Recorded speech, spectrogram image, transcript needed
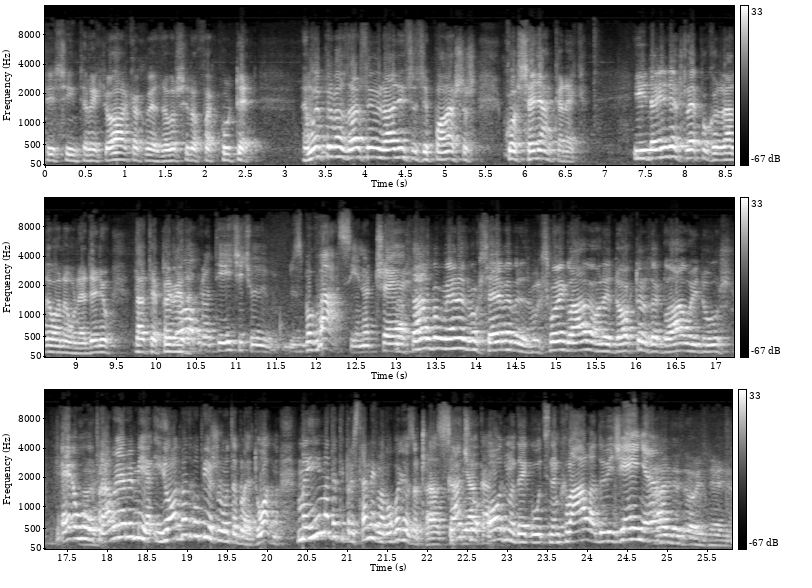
Ti si intelektualka koja je završila fakultet. Nemoj prema zdravstvenim radnicima se ponašaš ko seljanka neka. I da ideš lepo kod Radovana u nedelju, da te pregleda. Dobro, otići ću zbog vas, inače... A šta zbog mene, zbog sebe, bre, zbog svoje glave, on je doktor za glavu i dušu. Evo, upravo Jeremija. I odmah da popiješ onu tabletu, odmah. Ma ima da ti prestane glavobolja za čas. Sad ću ja odmah da je gucnem. Hvala, doviđenja. Ajde, doviđenja.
